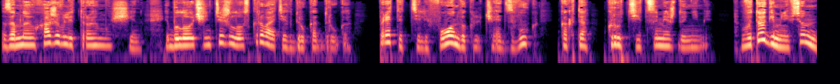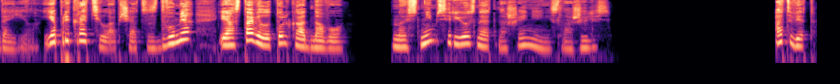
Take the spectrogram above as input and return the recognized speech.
за мной ухаживали трое мужчин, и было очень тяжело скрывать их друг от друга, прятать телефон, выключать звук, как-то крутиться между ними. В итоге мне все надоело. Я прекратила общаться с двумя и оставила только одного, но с ним серьезные отношения не сложились. Ответ.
